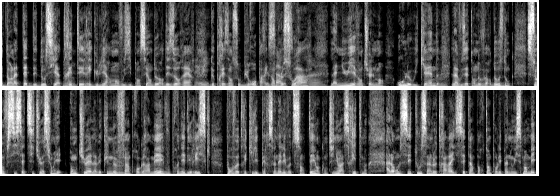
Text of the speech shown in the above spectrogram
dans la tête des dossiers Mm. à traiter régulièrement? Vous y pensez en dehors des horaires Eh oui. de présence au bureau, par exemple le aussi. soir, Ouais. la nuit éventuellement ou le week-end. Mm. Là, vous êtes en overdose. Donc, sauf si cette situation est ponctuelle avec une Mm. fin programmée, vous prenez des risques pour votre équilibre personnel et votre santé en continuant à ce rythme. Alors, on le sait tous, hein, le travail, c'est important pour l'épanouissement, mais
